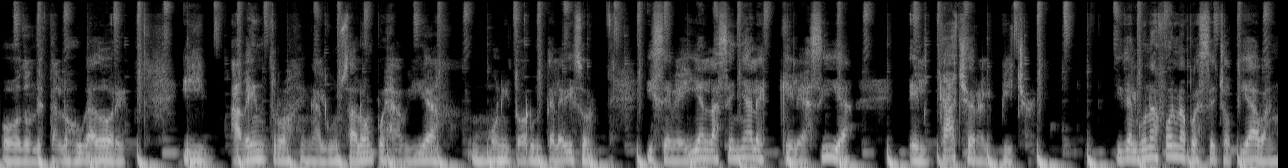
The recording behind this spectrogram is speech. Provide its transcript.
o donde están los jugadores y adentro en algún salón pues había un monitor, un televisor y se veían las señales que le hacía el catcher al pitcher. Y de alguna forma pues se choteaban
